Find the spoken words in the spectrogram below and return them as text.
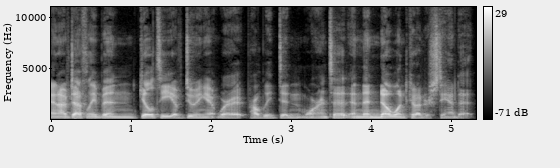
And I've definitely been guilty of doing it where it probably didn't warrant it, and then no one could understand it.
